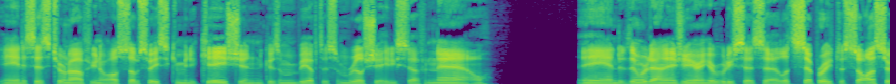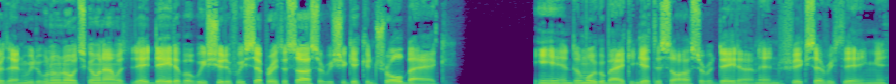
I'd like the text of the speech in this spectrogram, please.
and it says turn off, you know, all subspace communication because I'm going to be up to some real shady stuff now. And then we're down in engineering. Everybody says, uh, let's separate the saucer then. We don't know what's going on with data, but we should, if we separate the saucer, we should get control back. And then we'll go back and get the saucer with data and then fix everything.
